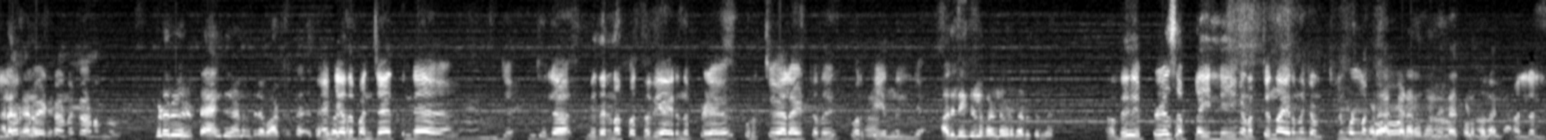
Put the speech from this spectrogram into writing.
എല്ലാവർക്കും ആയിട്ടാണ് കാണുന്നത്. ഇവിടെ ഒരു ടാങ്ക് കാണുന്നുണ്ട്. വാട്ടർ ടാങ്ക് അത് പഞ്ചായത്തിന്റെ ജല വിതരണ പദ്ധതി ആയിരുന്നപ്പോഴേ കുറച്ചു കാലമായിട്ട് അത് വർക്ക് ചെയ്യുന്നില്ല. അതിലേക്കുള്ള വെള്ളം ഇവിടെ എടുക്കുന്നത്? അത് എപ്പോഴും സപ്ലൈ ഇല്ല. ഈ കിണറ്റിൽ നിന്നായിരുന്നു കിണറ്റിലും വെള്ളം അല്ലല്ല.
